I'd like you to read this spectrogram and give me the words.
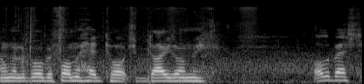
I'm going to go before my head torch dies on me. All the best.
